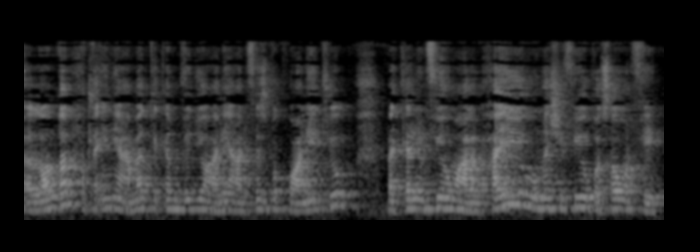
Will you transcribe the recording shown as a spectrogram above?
لندن. هتلاقيني عملت كام فيديو عليه على الفيسبوك وعلى اليوتيوب بتكلم فيهم على الحي وماشي فيه وبصور فيه.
